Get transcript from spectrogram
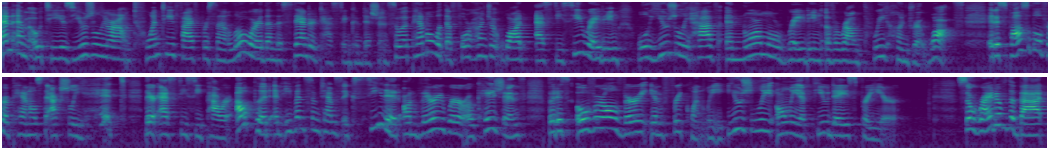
NMOT is usually around 25% lower than the standard testing condition. So a panel with a 400 watt STC rating will usually have a normal rating of around 300 watts. It is possible for panels to actually hit their STC power output and even sometimes exceed it on very rare occasions, but is overall very infrequently, usually only a few days per year. So right off the bat,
